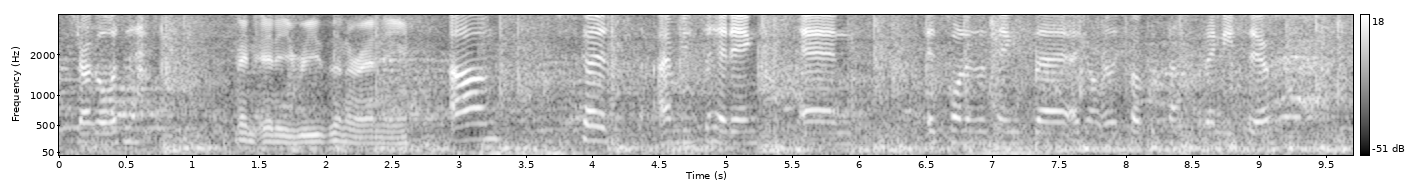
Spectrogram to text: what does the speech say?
Struggle with that. And any reason or any? Um, just because I'm used to hitting, and it's one of the things that I don't really focus on, but I need to.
